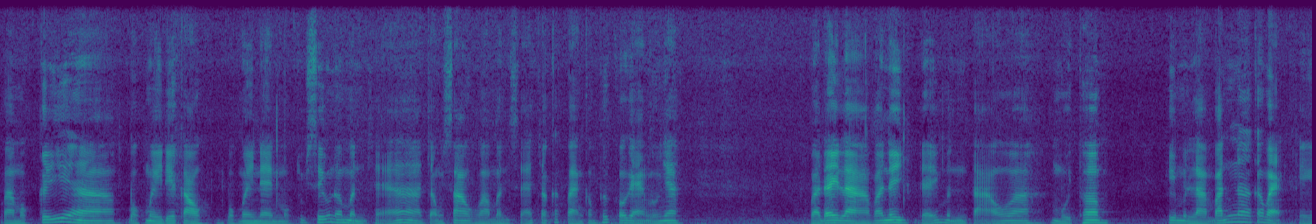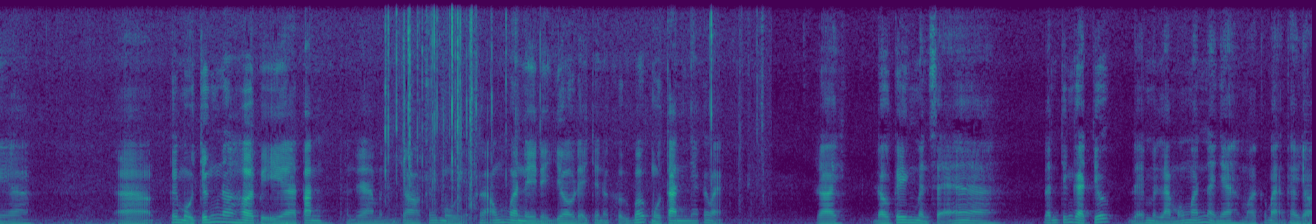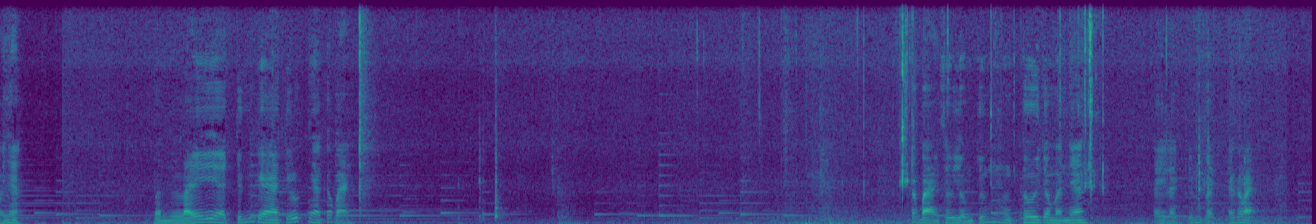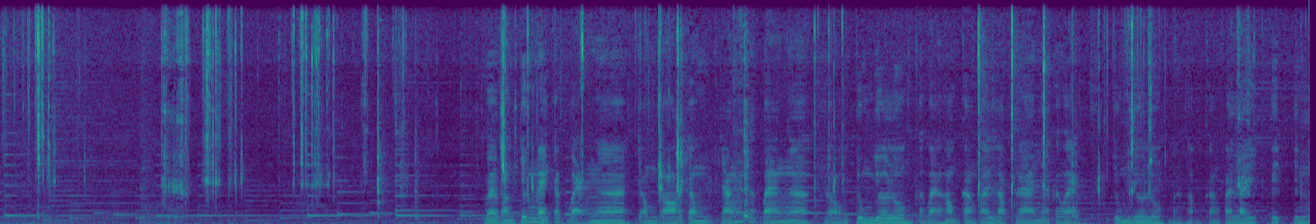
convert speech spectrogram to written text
Và một ký à, bột mì địa cầu. Bột mì nền một chút xíu nữa mình sẽ chọn sau và mình sẽ cho các bạn công thức gõ gàng luôn nha. Và đây là vani để mình tạo à, mùi thơm. Khi mình làm bánh các bạn thì à, à, cái mùi trứng nó hơi bị à, tanh. Thành ra mình cho cái mùi cái ống vani này vô để cho nó khử bớt mùi tanh nha các bạn. Rồi đầu tiên mình sẽ à, đánh trứng ra trước để mình làm món bánh này nha. Mời các bạn theo dõi nha. Mình lấy à, trứng ra trước nha các bạn. Các bạn sử dụng trứng tươi cho mình nha. Đây là trứng vịt đó các bạn. Về phần trứng này các bạn à, trồng đỏ, trồng trắng, các bạn à, đổ chung vô luôn. Các bạn không cần phải lọc ra nha các bạn. Chung vô luôn, mình không cần phải lấy cái trứng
